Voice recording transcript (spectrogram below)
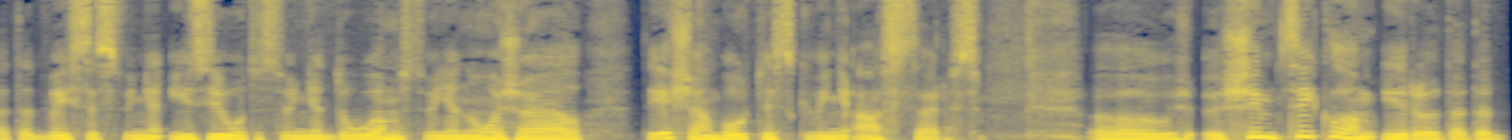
tātad visas viņa izjūtas, viņa domas, viņa nožēla, tiešām burtiski viņa asaras. Uh, šim ciklam ir tātad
